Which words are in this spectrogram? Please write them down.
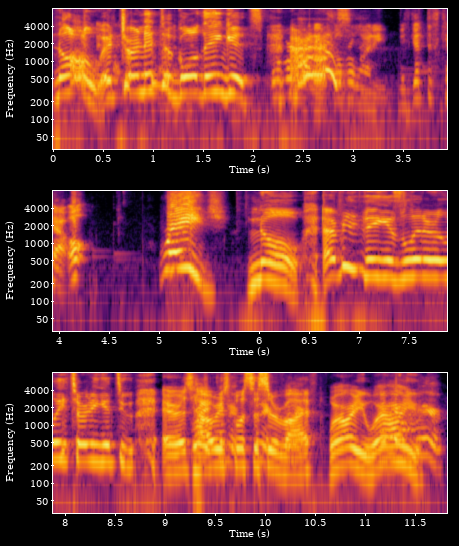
No, it turned into gold ingots. Silver lining, silver lining. Let's get this cow. Oh, rage. No, everything is literally turning into. Eris, how are we supposed here, to survive? Where are you? Where are here, you? Here.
